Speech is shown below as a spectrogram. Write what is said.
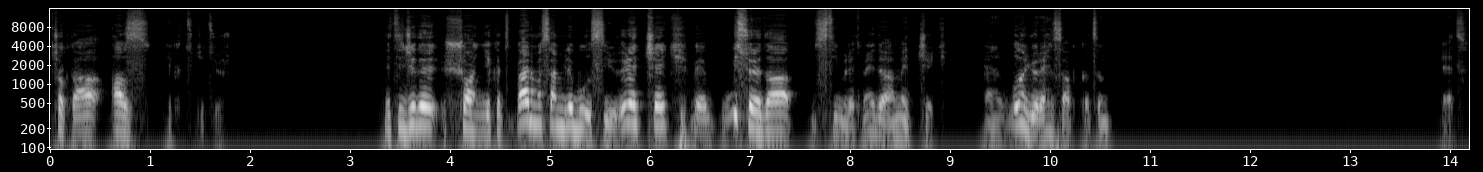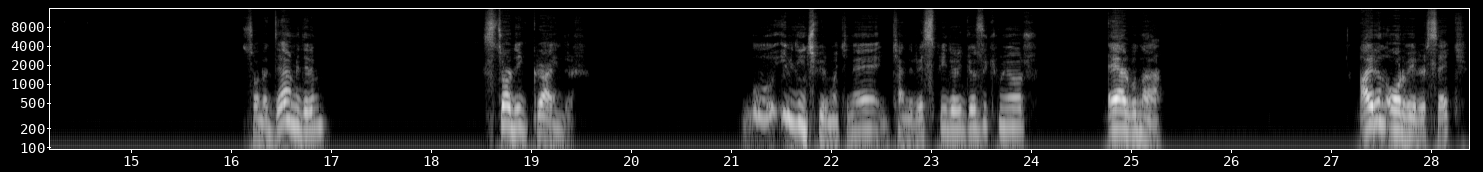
çok daha az yakıt tüketiyor. Neticede şu an yakıt vermesen bile bu ısıyı üretecek ve bir süre daha Steam üretmeye devam edecek. Yani buna göre hesap katın. Evet. Sonra devam edelim. Sturdy Grinder. Bu ilginç bir makine. Kendi recipe'leri gözükmüyor. Eğer buna Iron Ore verirsek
